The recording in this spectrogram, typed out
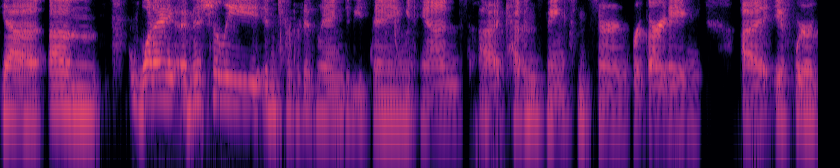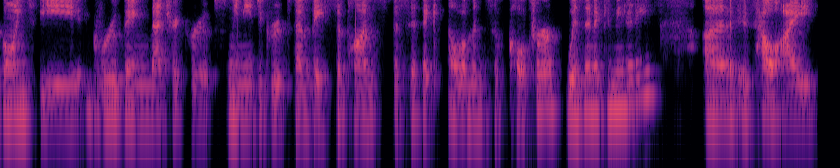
Yeah, um, what I initially interpreted Liang to be saying and uh, Kevin's main concern regarding uh, if we're going to be grouping metric groups, we need to group them based upon specific elements of culture within a community uh, is how I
